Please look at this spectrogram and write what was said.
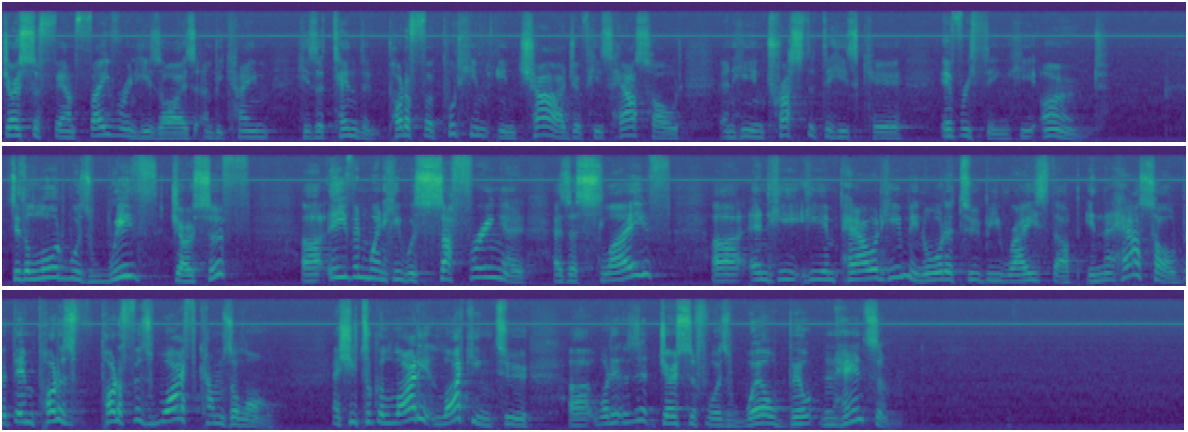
Joseph found favor in his eyes and became his attendant. Potiphar put him in charge of his household and he entrusted to his care everything he owned. See, the Lord was with Joseph uh, even when he was suffering a, as a slave, uh, and he, he empowered him in order to be raised up in the household. But then Potiphar's, Potiphar's wife comes along, and she took a liking to uh, what is it? Joseph was well built and handsome.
